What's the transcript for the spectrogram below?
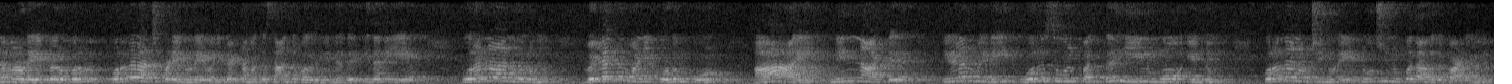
நம்மளுடைய பெரு பெரும் படையினுடைய வரிகள் நமக்கு சான்று பகிர்கின்றது. இதனையே புறநானூறும் விலங்கு மணி கொடும்பூண் ஆய் நின்னாட்டு இளம்பிடி ஒரு சூழ் பத்து ஈனுமோ என்னும் புறநானூற்றினுடைய நூற்றி முப்பதாவது பாடலும்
